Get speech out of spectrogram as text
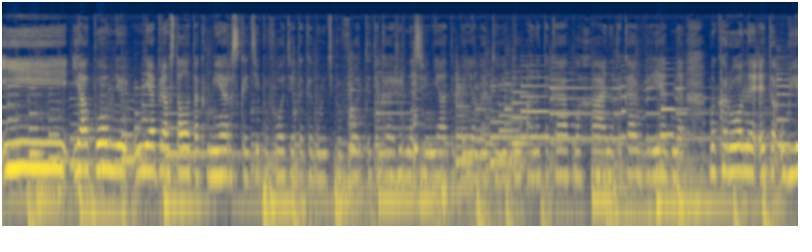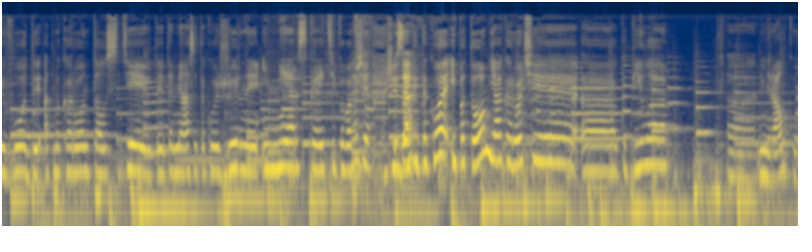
И я помню, мне прям стало так мерзко, типа, вот, я такая думаю, типа, вот, ты такая жирная свинья, ты поела эту еду, она такая плохая, она такая вредная. Макароны — это углеводы, от макарон толстеют, и это мясо такое жирное и мерзкое, типа, вообще и всякое такое. И потом я, короче, э, купила э, минералку.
